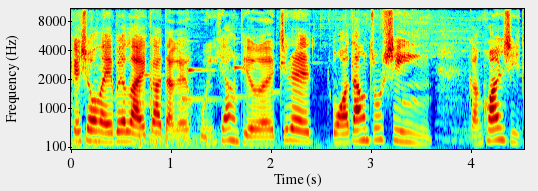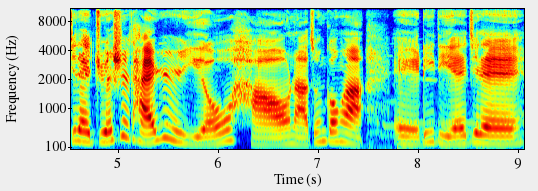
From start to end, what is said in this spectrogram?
继续呢，要来甲大家分享到的这个活动主持人。赶快是这个爵士台日友好，那总讲啊，诶，你伫个这个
